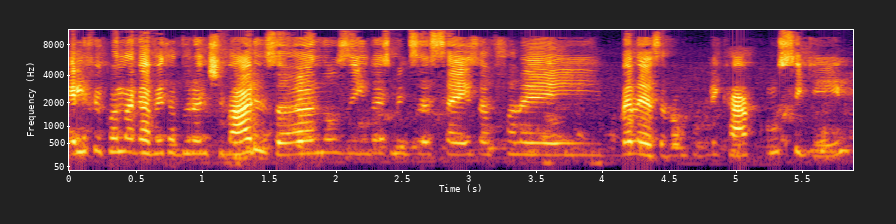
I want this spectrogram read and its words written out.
Ele ficou na gaveta durante vários anos e em 2016 eu falei, beleza, vamos publicar, consegui.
